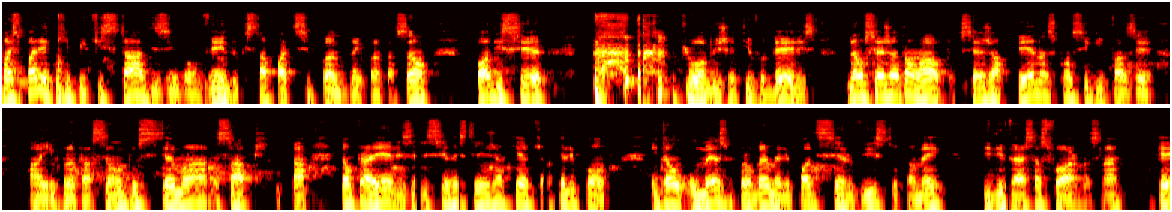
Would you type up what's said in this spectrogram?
Mas para a equipe que está desenvolvendo, que está participando da implantação, pode ser que o objetivo deles não seja tão alto, seja apenas conseguir fazer a implantação do sistema SAP. Tá? Então, para eles, eles se restringem àque- àquele ponto. Então, o mesmo problema ele pode ser visto também de diversas formas, né? Ok?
